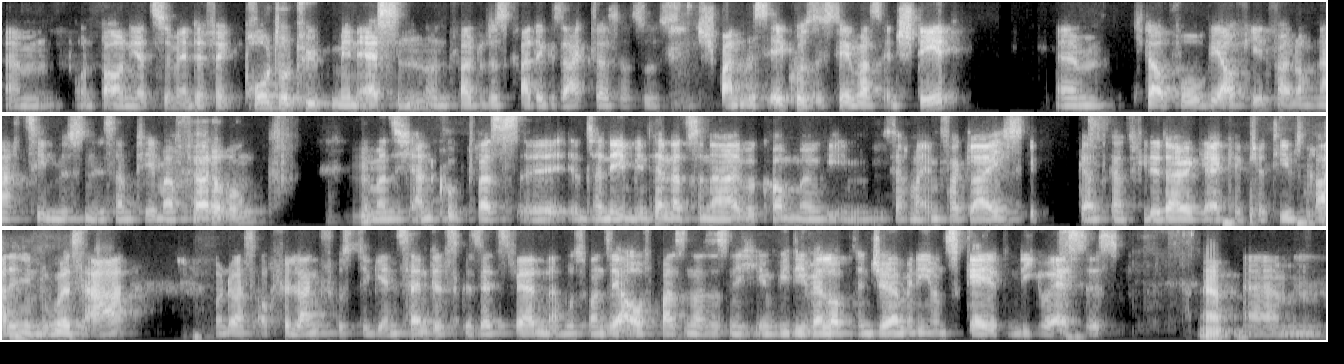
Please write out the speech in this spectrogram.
ähm, und bauen jetzt im Endeffekt Prototypen in Essen. Und weil du das gerade gesagt hast, also es ist ein spannendes Ökosystem, was entsteht. Ähm, ich glaube, wo wir auf jeden Fall noch nachziehen müssen, ist am Thema Förderung. Mhm. Wenn man sich anguckt, was äh, Unternehmen international bekommen, irgendwie, im, ich sag mal, im Vergleich, es gibt ganz, ganz viele Direct Air Capture Teams, gerade in den USA, und was auch für langfristige Incentives gesetzt werden. Da muss man sehr aufpassen, dass es nicht irgendwie developed in Germany und scaled in die US ist. Ja. Ähm,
